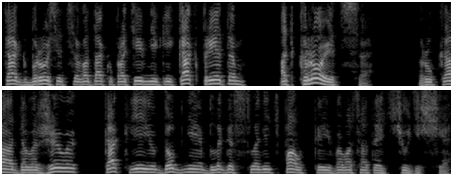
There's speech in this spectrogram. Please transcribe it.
как бросится в атаку противник и как при этом откроется Рука доложила, как ей удобнее благословить палкой волосатое чудище.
